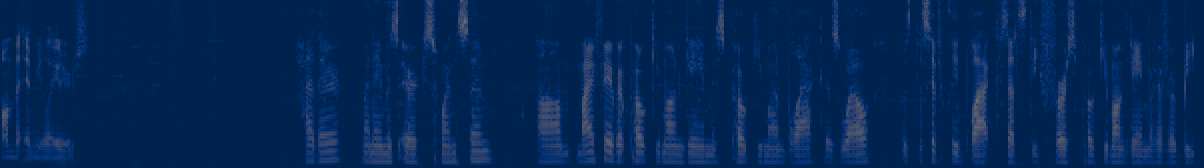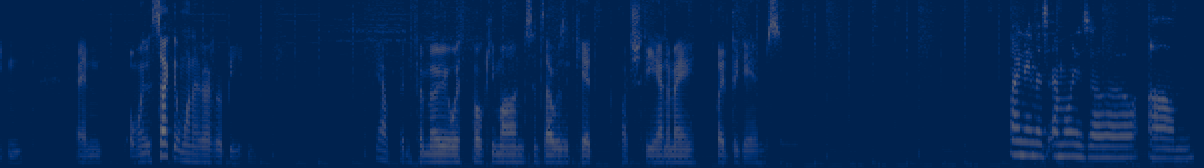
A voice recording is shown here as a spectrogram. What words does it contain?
on the emulators. Hi there, my name is Eric Swenson. Um, my favorite Pokemon game is Pokemon Black as well, but specifically Black because that's the first Pokemon game I've ever beaten, and only the second one I've ever beaten. Yeah, been familiar with Pokemon since I was a kid. Watched the anime, played the games. My name is Emylie Zollo, um,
